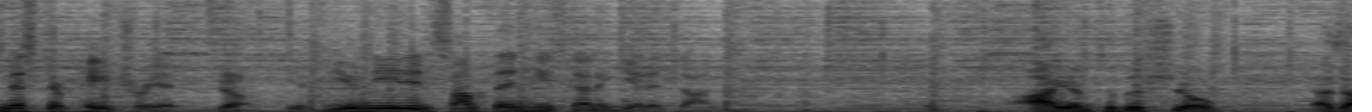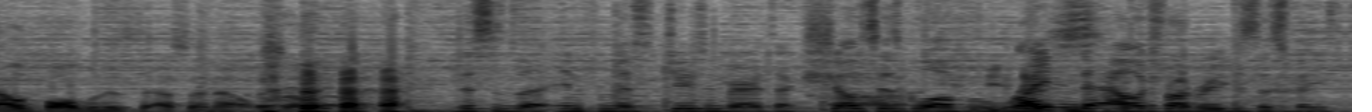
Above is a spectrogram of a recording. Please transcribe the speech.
Mr. Patriot. Yeah. If you needed something, he's going to get it done. I am to this show as Alec Baldwin is to SNL. So. this is the infamous Jason Varitek shoves uh, his glove yes. right into Alex Rodriguez's face.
